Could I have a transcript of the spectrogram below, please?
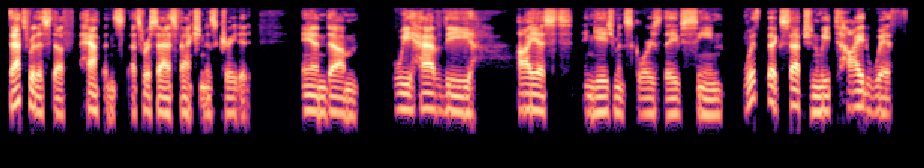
that's where this stuff happens. That's where satisfaction is created. And um, we have the highest engagement scores they've seen, with the exception we tied with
